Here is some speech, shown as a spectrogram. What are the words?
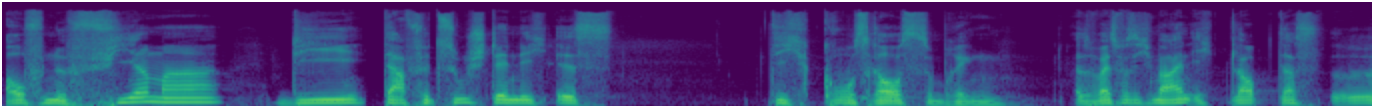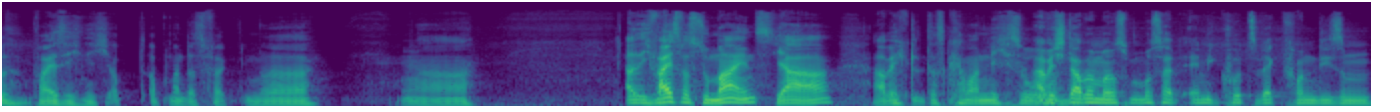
auf eine Firma, die dafür zuständig ist, dich groß rauszubringen. Also weißt du, was ich meine? Ich glaube, das äh, weiß ich nicht, ob, ob man das ver äh, na. Also ich weiß, was du meinst, ja, aber ich, das kann man nicht so. Aber ich glaube, man muss, muss halt irgendwie kurz weg von diesem,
